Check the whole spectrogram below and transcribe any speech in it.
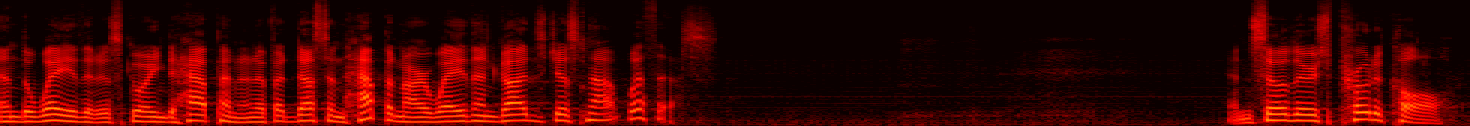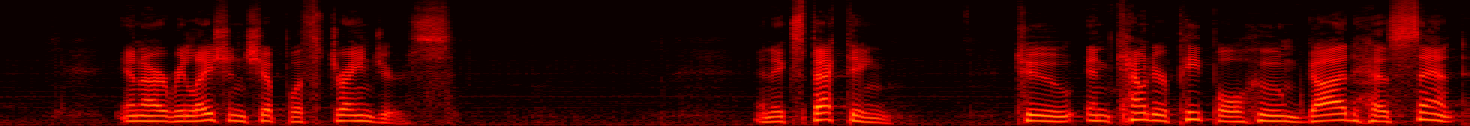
and the way that it's going to happen? And if it doesn't happen our way, then God's just not with us. And so there's protocol in our relationship with strangers and expecting to encounter people whom God has sent.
